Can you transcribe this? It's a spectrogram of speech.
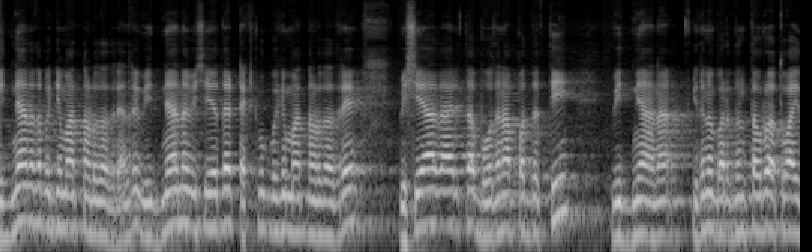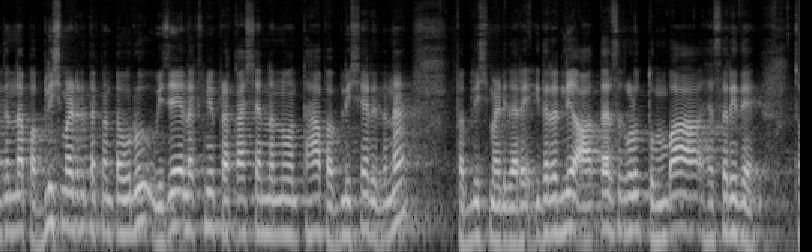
ವಿಜ್ಞಾನದ ಬಗ್ಗೆ ಮಾತನಾಡೋದಾದರೆ, ಅಂದರೆ ವಿಜ್ಞಾನ ವಿಷಯದ ಟೆಕ್ಸ್ಟ್ ಬುಕ್ ಬಗ್ಗೆ ಮಾತನಾಡೋದಾದರೆ, ವಿಷಯಾಧಾರಿತ ಬೋಧನಾ ಪದ್ಧತಿ ವಿಜ್ಞಾನ, ಇದನ್ನು ಬರೆದಂಥವ್ರು ಅಥವಾ ಇದನ್ನು ಪಬ್ಲಿಷ್ ಮಾಡಿರ್ತಕ್ಕಂಥವರು ವಿಜಯಲಕ್ಷ್ಮಿ ಪ್ರಕಾಶನ್ ಅನ್ನುವಂತಹ ಪಬ್ಲಿಷರ್ ಇದನ್ನು ಪಬ್ಲಿಷ್ ಮಾಡಿದ್ದಾರೆ. ಇದರಲ್ಲಿ ಆಥರ್ಸ್ಗಳು ತುಂಬ ಹೆಸರಿದೆ. ಸೊ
